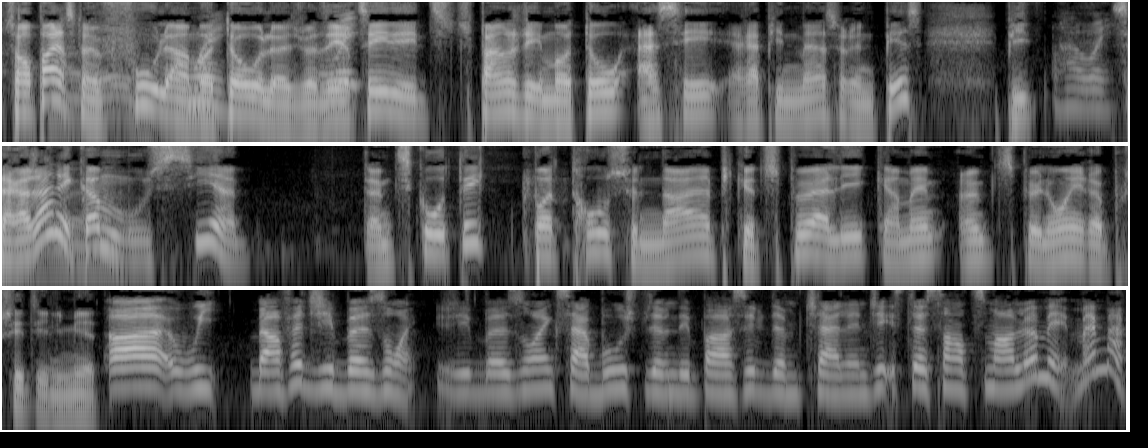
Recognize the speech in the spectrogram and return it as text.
son père, c'est un fou là, en Oui. moto. Là, je veux dire, Oui. tu tu, penches des motos assez rapidement sur une piste. Puis Ah oui. Sarah Jeanne est comme aussi un, t'as un petit côté pas trop sur le nerf, puis que tu peux aller quand même un petit peu loin et repousser tes limites. Ah oui, ben en fait j'ai besoin, j'ai besoin que ça bouge puis de me dépasser puis de me challenger. Ce sentiment-là, mais même à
